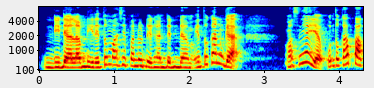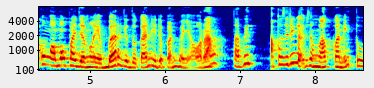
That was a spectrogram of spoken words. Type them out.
di dalam diri itu masih penuh dengan dendam. Itu kan enggak maksudnya ya untuk apa? Aku ngomong panjang lebar gitu kan di depan banyak orang tapi aku sendiri nggak bisa melakukan itu.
